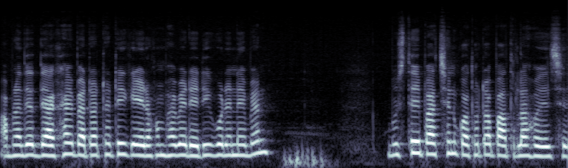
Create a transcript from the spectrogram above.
আপনাদের দেখায় ব্যাটারটা ঠিক এরকমভাবে রেডি করে নেবেন। বুঝতেই পাচ্ছেন কতটা পাতলা হয়েছে।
